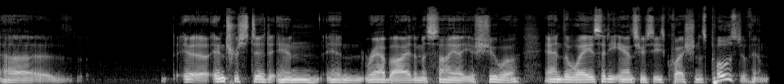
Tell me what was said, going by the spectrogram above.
uh, uh, interested in, in Rabbi, the Messiah, Yeshua, and the ways that he answers these questions posed of him.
